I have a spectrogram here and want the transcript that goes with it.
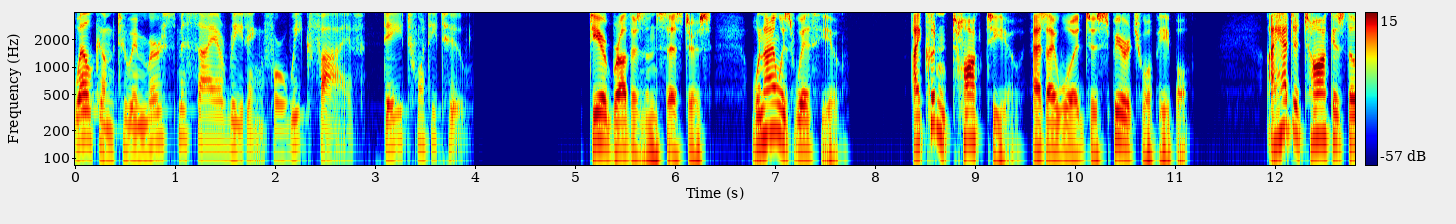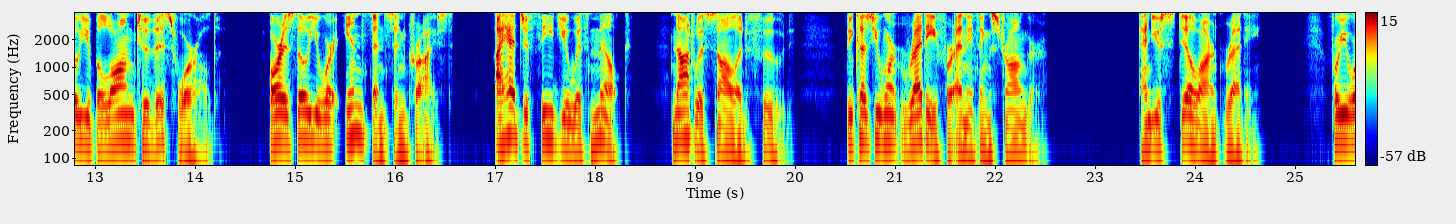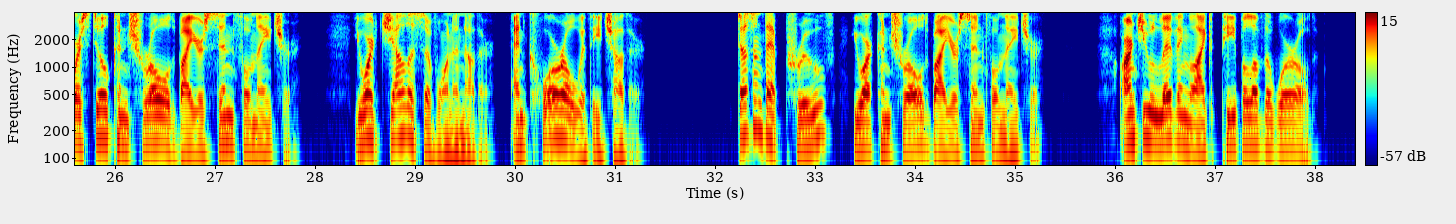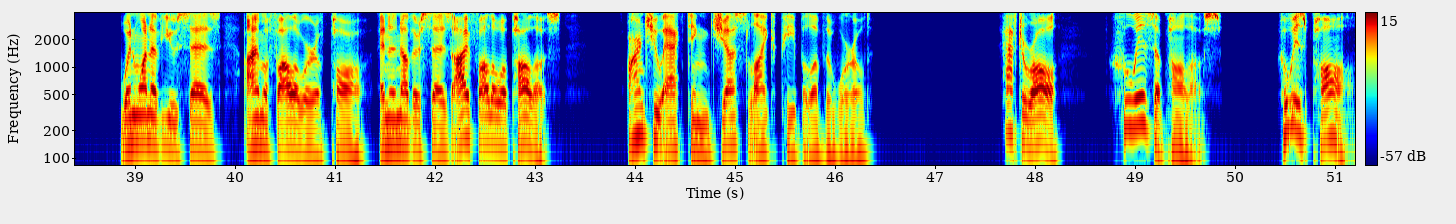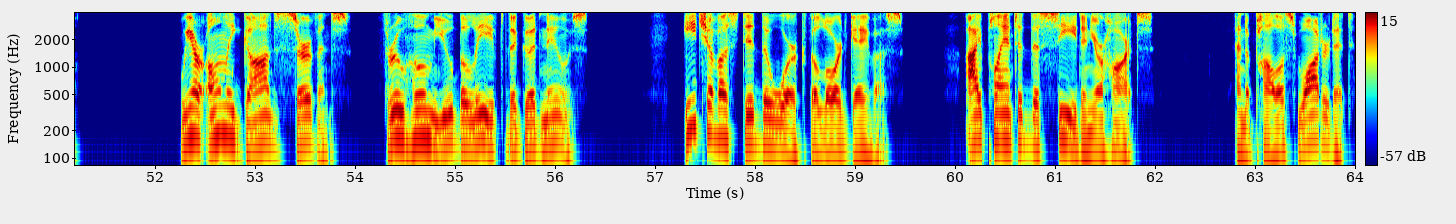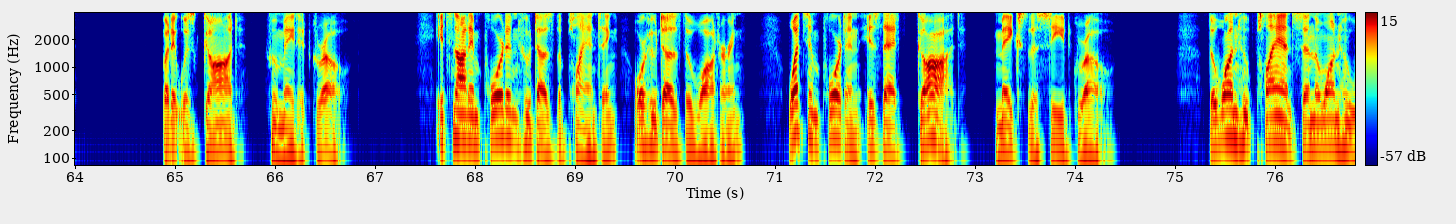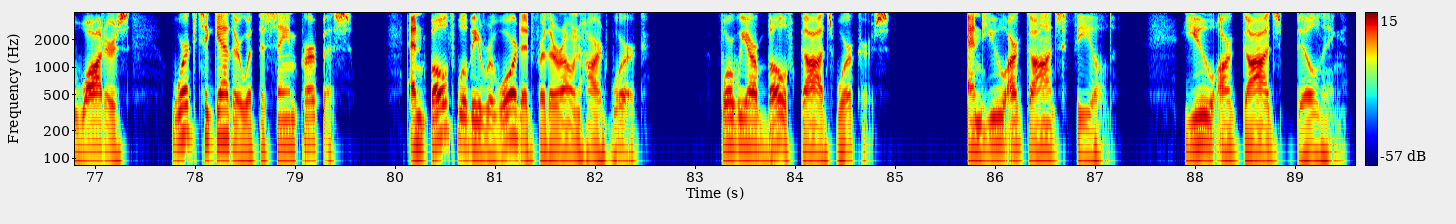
Welcome to Immerse Messiah reading for week 5, day 22. Dear brothers and sisters, when I was with you, I couldn't talk to you as I would to spiritual people. I had to talk as though you belonged to this world, or as though you were infants in Christ. I had to feed you with milk, not with solid food, because you weren't ready for anything stronger. And you still aren't ready, for you are still controlled by your sinful nature. You are jealous of one another and quarrel with each other. Doesn't that prove you are controlled by your sinful nature? Aren't you living like people of the world? When one of you says, I'm a follower of Paul, and another says, I follow Apollos, aren't you acting just like people of the world? After all, who is Apollos? Who is Paul? We are only God's servants, through whom you believed the good news. Each of us did the work the Lord gave us. I planted the seed in your hearts, and Apollos watered it. But it was God who made it grow. It's not important who does the planting or who does the watering. What's important is that God makes the seed grow. The one who plants and the one who waters work together with the same purpose, and both will be rewarded for their own hard work. For we are both God's workers, and you are God's field. You are God's building.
